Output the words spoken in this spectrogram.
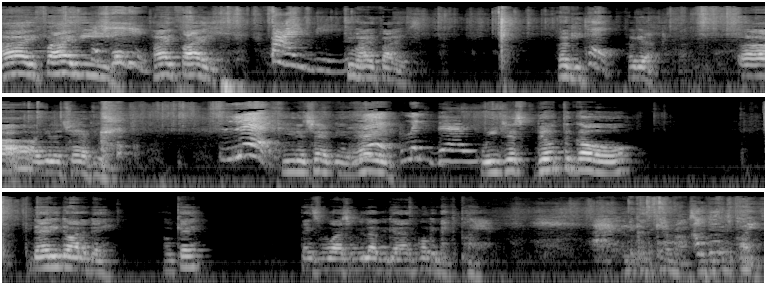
High fivey. High five. Spivey. Two high fives. Huggy. Okay. Hug it out. Ah, you're the champion. Lick. You're the champion. Hey, lick, daddy. we just built the goal. Daddy daughter day. Okay? Thanks for watching. We love you guys. We're gonna get back to playing. Let me cut the camera off so we can finish playing.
